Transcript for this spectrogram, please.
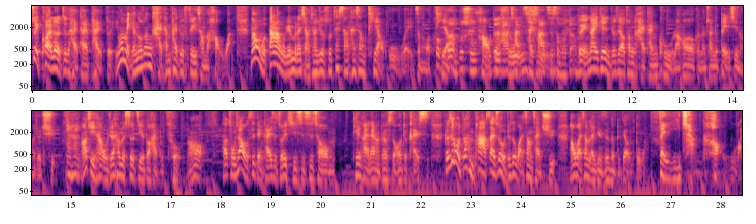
最快乐的就是海滩派对，因为每个人都说海滩派对非常的好玩。那我当然我原本的想象就是说在沙滩上跳舞、哎，怎么跳？会很不舒服？好不舒服。踩踩沙子什么的。对，那一天你就是要穿个海滩裤，然后可能穿个背心，然后就去。然后其实他，我觉得他们设计的都还不错。然后，好从下午四点开始，所以其实是从天海亮的时候就开始。可是我觉得很怕晒，所以我就是晚上才去。然后晚上人也真的比较多，非常好玩。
